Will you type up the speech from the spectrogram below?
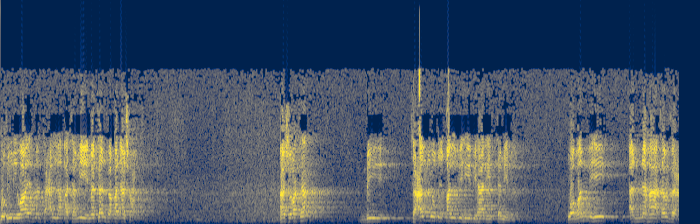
وفي رواية من تعلق تميمة فقد أشرك. أشرك بتعلق قلبه بهذه التميمة وظنه أنها تنفع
